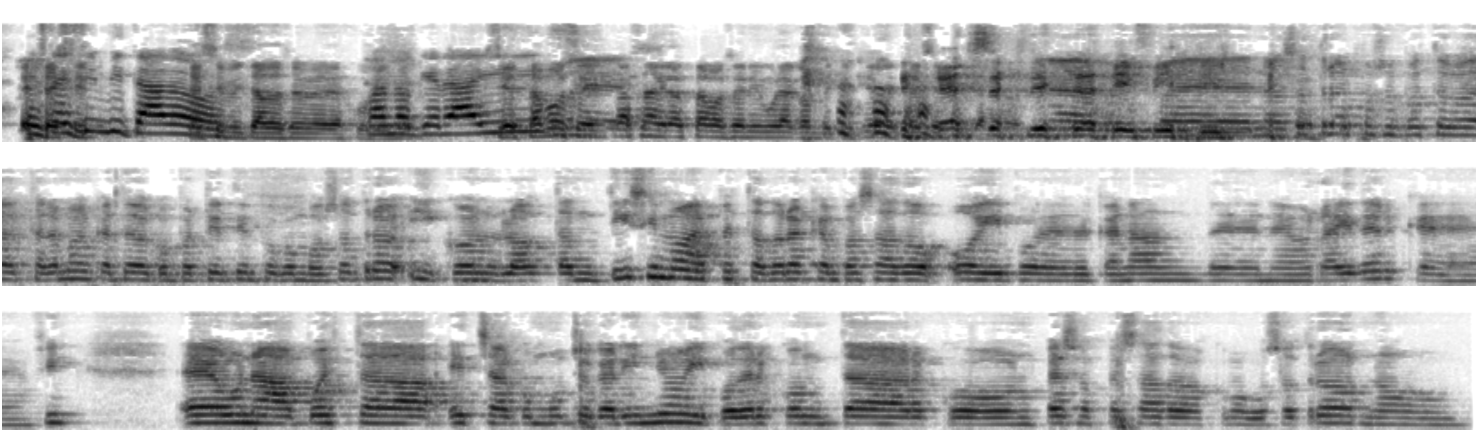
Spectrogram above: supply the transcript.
estáis invitados. Estáis invitados en vez de Cuando queráis. Si estamos en pues casa y no estamos en ninguna competición, eso es difícil. Pues nosotros, por supuesto, estaremos encantados de compartir tiempo con vosotros y con los tantísimos espectadores que han pasado hoy por el canal de Neo Rider, que, en fin, es una apuesta hecha con mucho cariño y poder contar con pesos pesados como vosotros no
